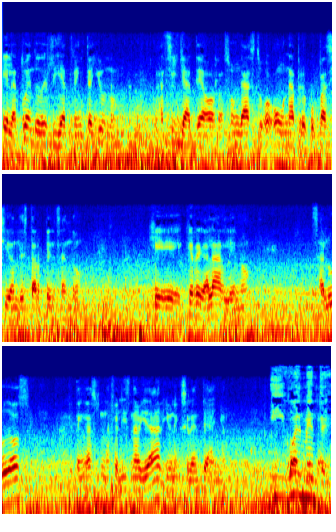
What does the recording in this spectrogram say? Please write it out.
el atuendo del día 31. Así ya te ahorras un gasto o una preocupación de estar pensando qué regalarle, ¿no? Saludos, que tengas una feliz Navidad y un excelente año. Igualmente.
